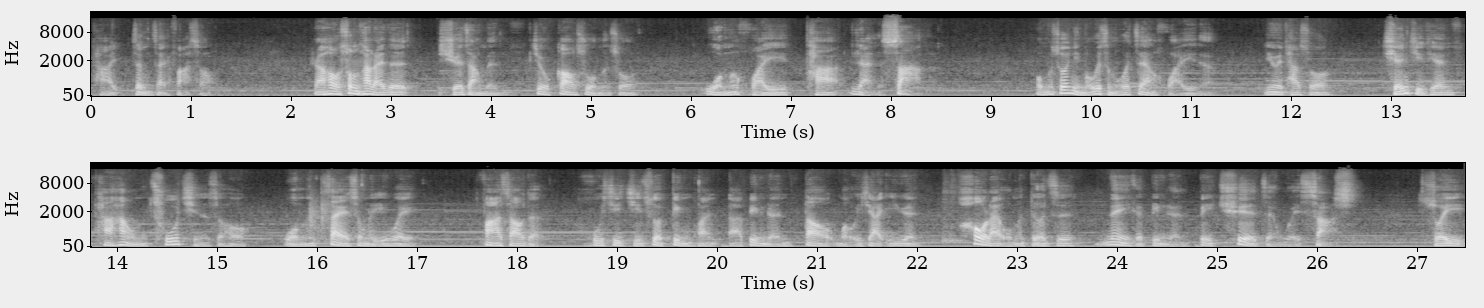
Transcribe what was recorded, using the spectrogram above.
他正在发烧。然后送他来的学长们就告诉我们说，我们怀疑他染煞了。我们说你们为什么会这样怀疑呢？因为他说，前几天他和我们出勤的时候，我们再送了一位发烧的、呼吸急促的病患啊病人到某一家医院，后来我们得知那个病人被确诊为 SARS，所以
